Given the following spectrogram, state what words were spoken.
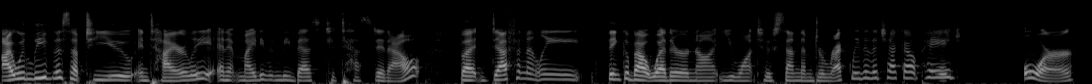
I would leave this up to you entirely, and it might even be best to test it out. But definitely think about whether or not you want to send them directly to the checkout page or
